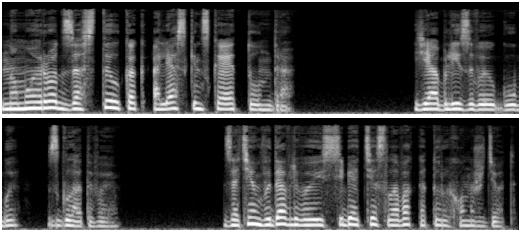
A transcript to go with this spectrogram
но мой рот застыл, как аляскинская тундра. Я облизываю губы, сглатываю. Затем выдавливаю из себя те слова, которых он ждет.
